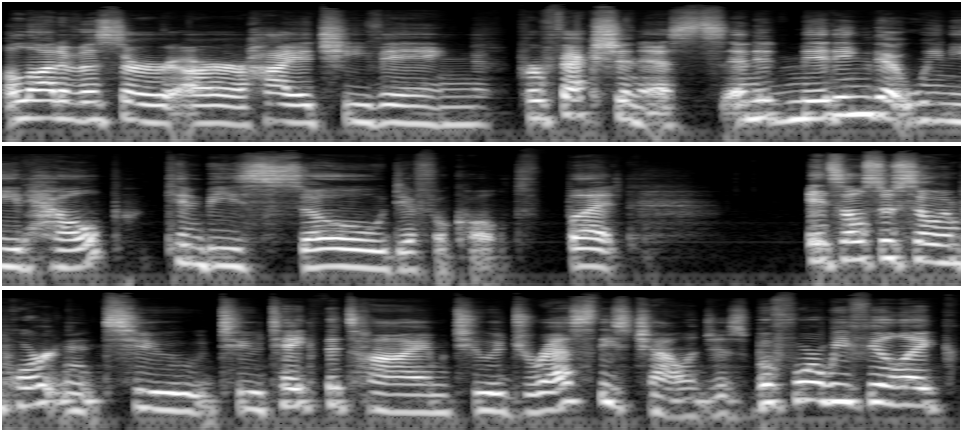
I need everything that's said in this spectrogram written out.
a lot of us are are high achieving perfectionists and admitting that we need help can be so difficult. But it's also so important to to take the time to address these challenges before we feel like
